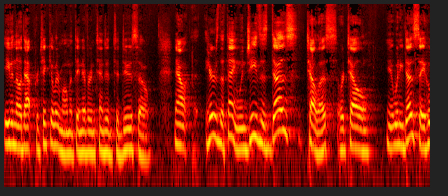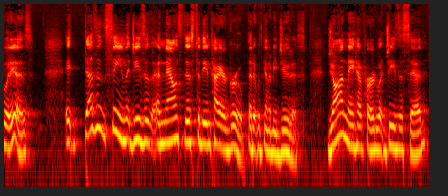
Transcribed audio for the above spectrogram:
even though at that particular moment they never intended to do so. Now, here's the thing when Jesus does tell us, or tell, you know, when he does say who it is, it doesn't seem that Jesus announced this to the entire group, that it was going to be Judas. John may have heard what Jesus said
